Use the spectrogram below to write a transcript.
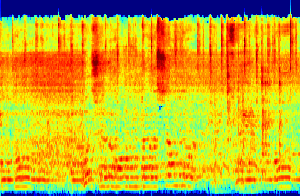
不过，我是红的生活，飞不过。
